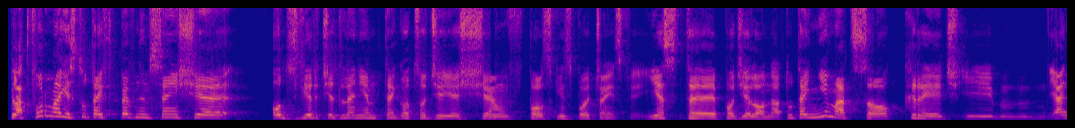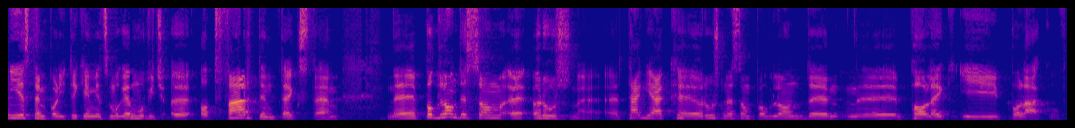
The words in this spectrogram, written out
Platforma jest tutaj w pewnym sensie odzwierciedleniem tego, co dzieje się w polskim społeczeństwie. Jest e, podzielona. Tutaj nie ma co kryć i mm, ja nie jestem politykiem, więc mogę mówić e, otwartym tekstem, E, poglądy są e, różne, tak jak różne są poglądy e, Polek i Polaków.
